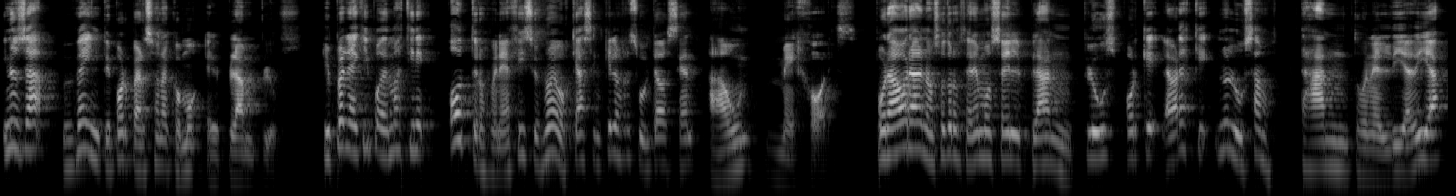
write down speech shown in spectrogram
y no ya 20 por persona como el plan Plus. Y el plan de equipo además tiene otros beneficios nuevos que hacen que los resultados sean aún mejores. Por ahora nosotros tenemos el plan Plus porque la verdad es que no lo usamos tanto en el día a día,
